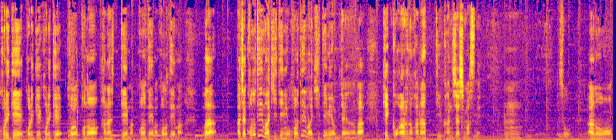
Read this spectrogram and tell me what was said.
これ系これ系これ系。このこの話テーマこのテーマこのテーマはあじゃあこのテーマは聞いてみよう。このテーマは聞いてみようみたいなのが結構あるのかなっていう感じはしますね。うん。そう。あの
